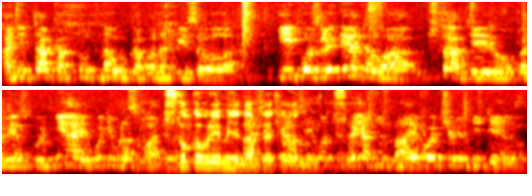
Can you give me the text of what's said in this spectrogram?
а не так, как тут наука понаписывала. И после этого ставьте его в повестку дня и будем рассматривать. Сколько времени нам А для сейчас этого его- нужно? Да я ж не знаю, хоть через неделю.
